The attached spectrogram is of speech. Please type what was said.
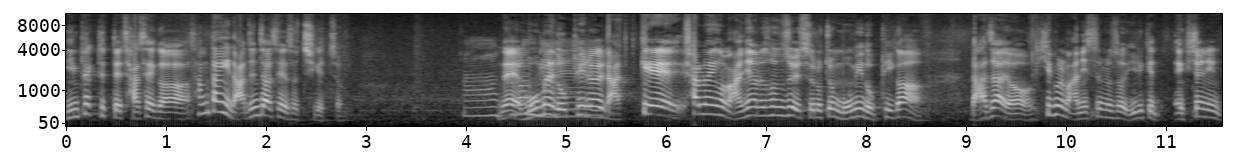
임팩트 때 자세가 상당히 낮은 자세에서 치겠죠. 아, 네, 그렇네. 몸의 높이를 낮게 샬로잉을 많이 하는 선수일수록 좀 몸이 높이가 낮아요. 힙을 많이 쓰면서 이렇게 액션이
